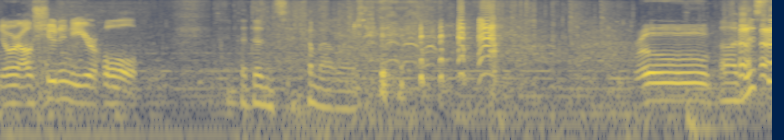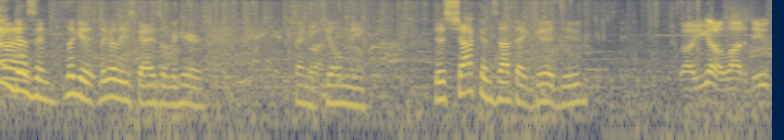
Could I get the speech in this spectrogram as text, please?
Don't worry. I'll shoot into your hole. That doesn't come out right. Bro. Uh, this thing doesn't. Look at look at these guys over here, trying to kill me. This shotgun's not that good, dude. Well, you got a lot of dudes.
